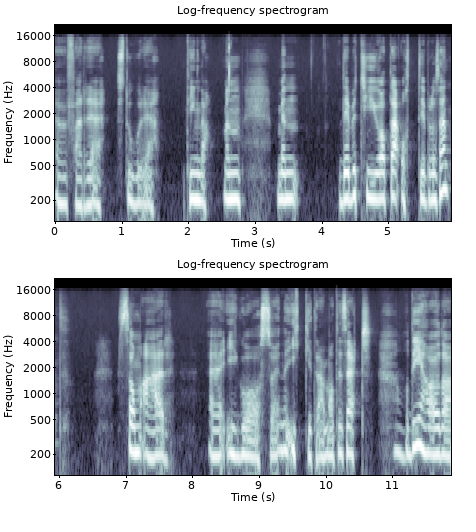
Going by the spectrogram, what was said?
eh, færre store ting, da. Men, men det betyr jo at det er 80% som er eh, i gåseøyne ikke traumatisert. Mm. Og de har jo da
